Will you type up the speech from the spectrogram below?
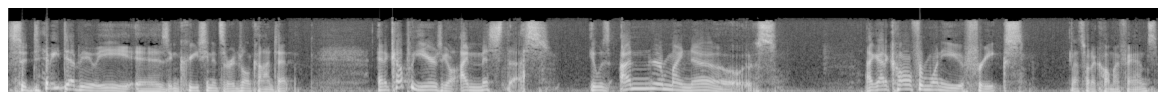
So WWE is increasing its original content. And a couple years ago, I missed this. It was under my nose. I got a call from one of you freaks. That's what I call my fans.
